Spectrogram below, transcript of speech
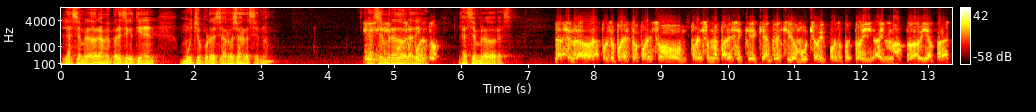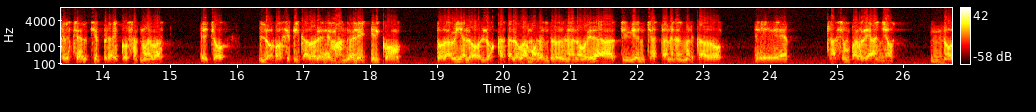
las sembradoras me parece que tienen mucho por desarrollarse, ¿no? las sembradoras, digo. Las sembradoras. Las sembradoras, por supuesto. Por eso, por eso me parece que, han crecido mucho y por supuesto hay, hay más todavía para crecer. Siempre hay cosas nuevas. De hecho, los dosificadores de mando eléctrico todavía los catalogamos dentro de una novedad, si bien ya están en el mercado eh, hace un par de años, no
